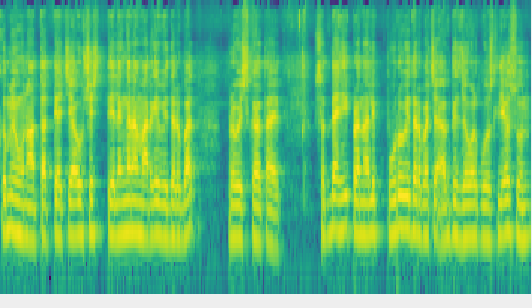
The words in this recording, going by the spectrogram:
कमी होऊन आता त्याचे अवशेष तेलंगणा मार्गे विदर्भात प्रवेश करत आहेत. सध्या ही प्रणाली पूर्व विदर्भाच्या अगदी जवळ पोहोचली असून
